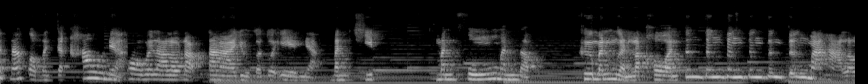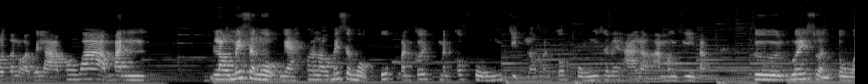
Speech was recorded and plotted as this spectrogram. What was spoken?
กนะกว่ามันจะเข้าเนี่ย พอเวลาเราหลับตาอยู่กับตัวเองเนี่ยมันคิดมันฟุ้งมันแบบ คือมันเหมือนละครตึ้งตึ้งตึ้งตึ้งตึ้งตึ้งมาหาเราตลอดเวลา เพราะว่ามันเราไม่สงบไงพอเราไม่สงบปุ๊บมันก็มันก็ฟุ้งจิตเรามันก็ฟุ้งใช่ไหมคะเราบางทีแบบคือด้วยส่วนตัว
